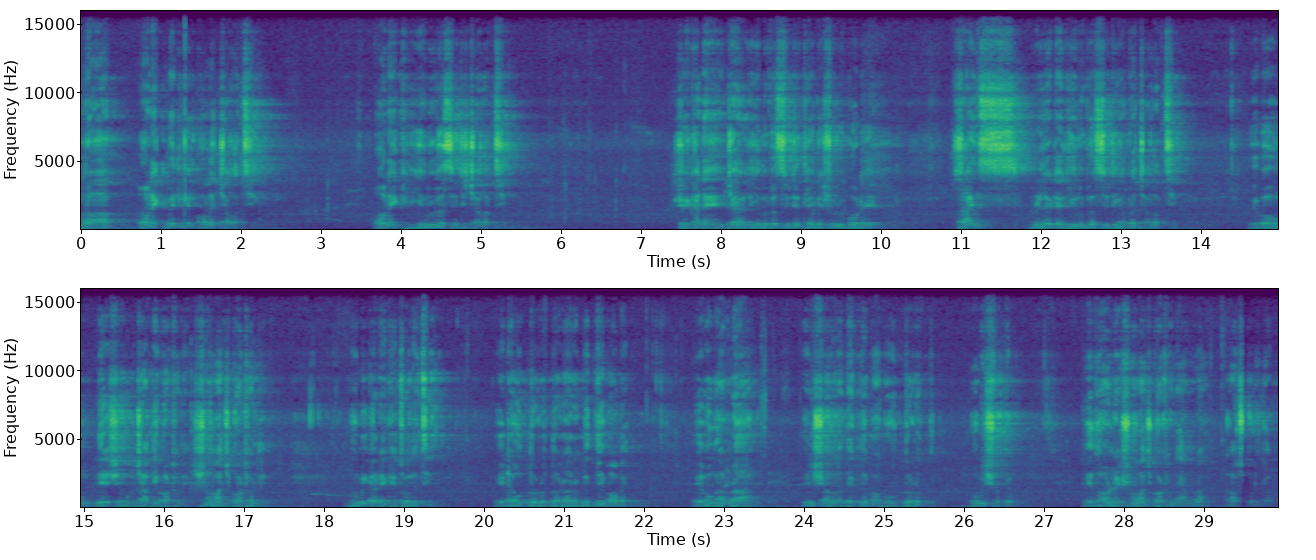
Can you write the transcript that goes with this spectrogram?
আমরা অনেক মেডিকেল কলেজ চালাচ্ছি, অনেক ইউনিভার্সিটি চালাচ্ছি। সেখানে জেনারেল ইউনিভার্সিটি থেকে শুরু করে সায়েন্স রিলেটেড ইউনিভার্সিটি আমরা চালাচ্ছি এবং দেশ এবং জাতি গঠনে, সমাজ গঠনে ভূমিকা রেখে চলেছি। এটা উত্তরোত্তর আরও বৃদ্ধি পাবে এবং আমরা ইনশাল্লাহ দেখতে পাবো উত্তরোত্তর ভবিষ্যতেও এ ধরনের সমাজ গঠনে আমরা কাজ করে যাব।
